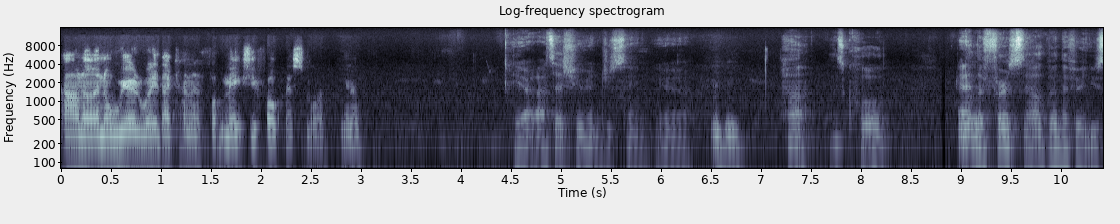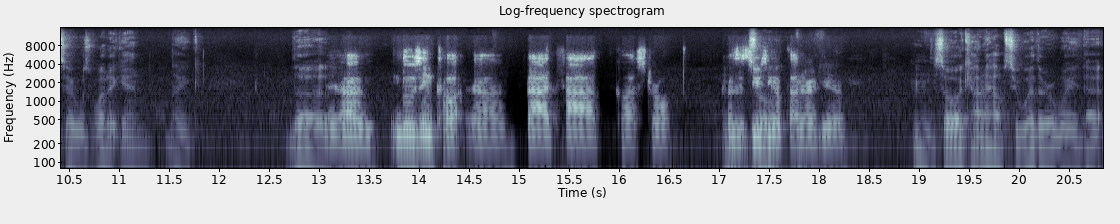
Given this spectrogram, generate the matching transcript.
i don't know in a weird way that kind of fo- makes you focus more you know Yeah, that's actually interesting. Yeah. hmm Huh. That's cool. And the first health benefit you said was what again? Like the yeah, um, losing uh, bad fat cholesterol because Mm, it's using up the energy you know mm, so it kind of helps you wither away that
